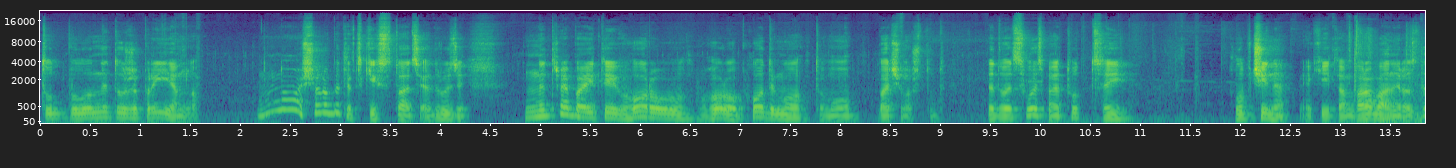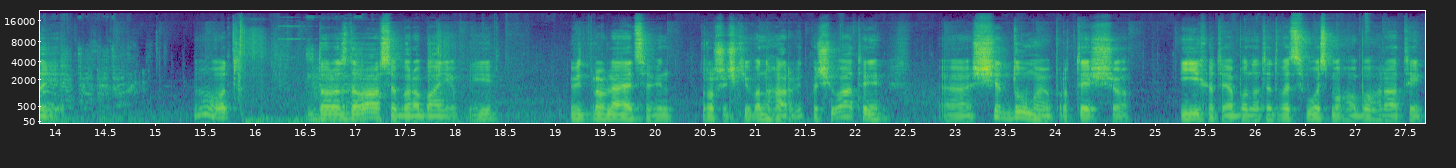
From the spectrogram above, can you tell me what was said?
тут було не дуже приємно. Ну, що робити в таких ситуаціях, друзі? Не треба йти вгору, вгору обходимо, тому бачимо, що тут Т-28, а тут цей хлопчина, який там барабани роздає. Ну от, дороздавався барабанів і відправляється він трошечки в ангар відпочивати. Е, ще думаю про те, що їхати або на Т-28, або грати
